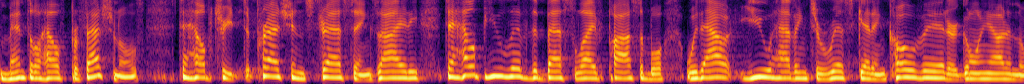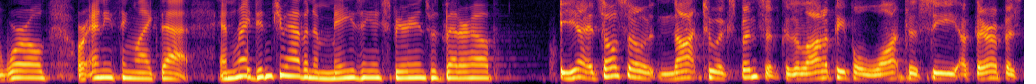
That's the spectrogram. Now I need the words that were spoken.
mental health professionals to help treat depression, stress, anxiety, to help you live the best life possible without you having to risk getting COVID or going out in the world or anything like that. And Ray, didn't you have an amazing experience with BetterHelp? Yeah, it's also not too expensive because a lot of people want to see a therapist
